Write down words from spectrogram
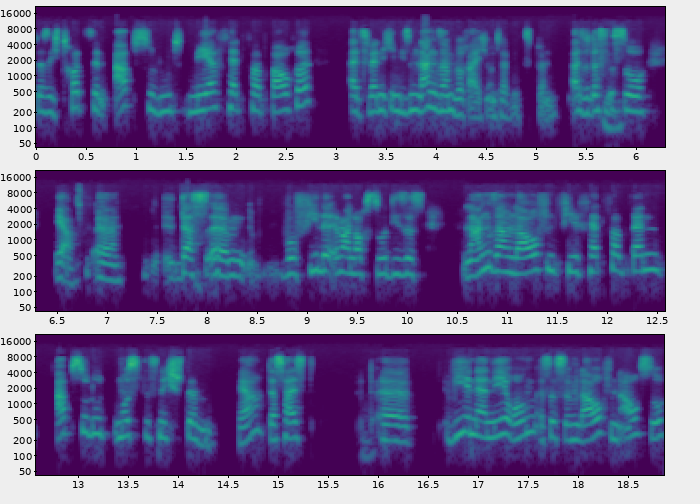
dass ich trotzdem absolut mehr Fett verbrauche, als wenn ich in diesem langsamen Bereich unterwegs bin. Also das mhm. ist so, ja, äh, das, ähm, wo viele immer noch so dieses langsam laufen, viel Fett verbrennen, absolut muss das nicht stimmen. Ja, das heißt, äh, wie in der Ernährung ist es im Laufen auch so,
